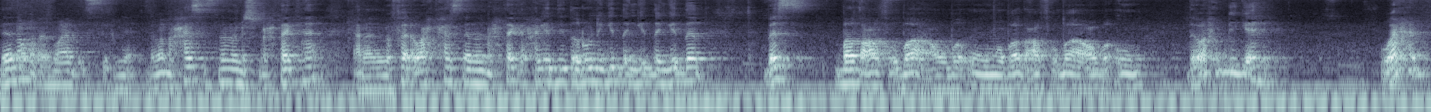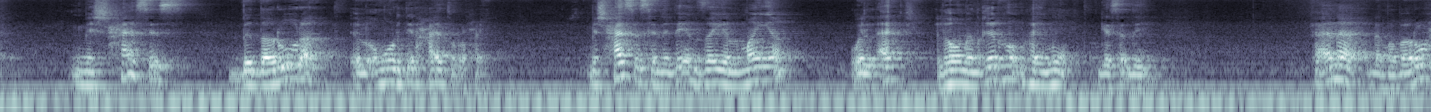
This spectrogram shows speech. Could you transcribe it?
ده نوع من أنواع الاستغناء. لو أنا حاسس إن أنا مش محتاجها يعني لما فرق واحد حاسس إن أنا محتاج الحاجات دي ضروري جدا جدا جدا بس بضعف وبقع وبقوم وبضعف وبقع وبقوم. ده واحد بيجاهد واحد مش حاسس بضرورة الأمور دي لحياته الروحية. مش حاسس إن دي زي المية والأكل اللي هو من غيرهم هيموت جسديا. فأنا لما بروح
